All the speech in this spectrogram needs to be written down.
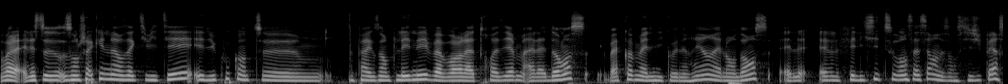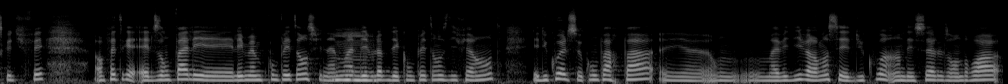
voilà, elles ont chacune leurs activités. Et du coup, quand, euh, par exemple, l'aînée va voir la troisième à la danse, bah, comme elle n'y connaît rien, elle en danse, elle, elle, félicite souvent sa sœur en disant C'est super ce que tu fais. En fait, elles n'ont pas les, les, mêmes compétences, finalement, elles mmh. développent des compétences différentes. Et du coup, elles ne se comparent pas. Et euh, on, on m'avait dit vraiment, c'est du coup un des seuls endroits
